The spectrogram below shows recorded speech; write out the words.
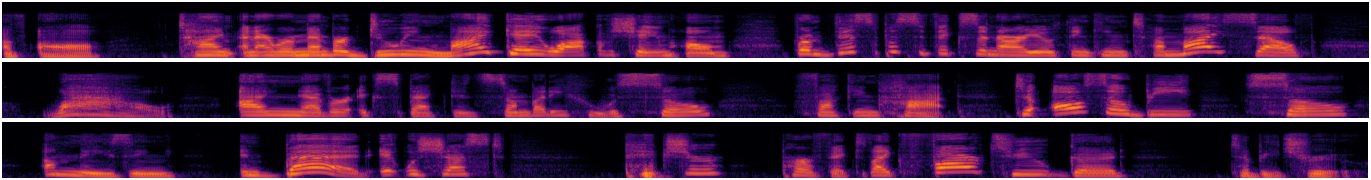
of all time. And I remember doing my gay walk of shame home from this specific scenario, thinking to myself, wow, I never expected somebody who was so fucking hot to also be so amazing in bed. It was just picture perfect, like far too good to be true.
